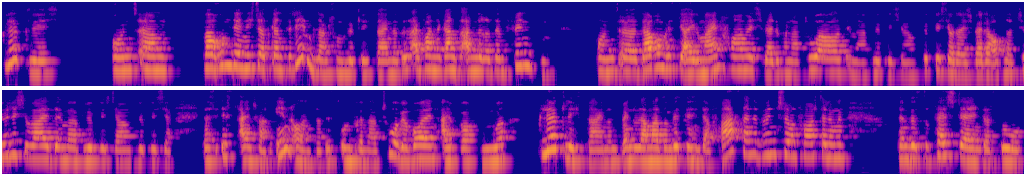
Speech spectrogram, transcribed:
glücklich. Und ähm, warum denn nicht das ganze Leben lang schon glücklich sein? Das ist einfach ein ganz anderes Empfinden. Und äh, darum ist die Allgemeinformel, ich werde von Natur aus immer glücklicher und glücklicher oder ich werde auf natürliche Weise immer glücklicher und glücklicher. Das ist einfach in uns, das ist unsere Natur. Wir wollen einfach nur glücklich sein. Und wenn du da mal so ein bisschen hinterfragst, deine Wünsche und Vorstellungen, dann wirst du feststellen, dass du,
